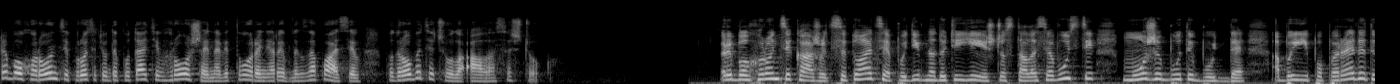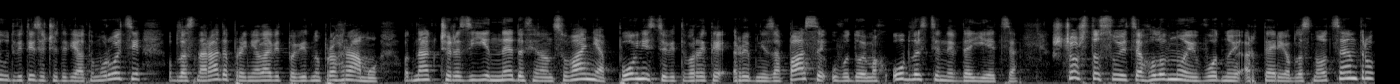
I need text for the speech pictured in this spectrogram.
рибоохоронці просять у депутатів грошей на відтворення рибних запасів. Подробиці чула Алла Сещук. Рибоохоронці кажуть, ситуація, подібна до тієї, що сталася в Усті, може бути будь-де. Аби її попередити, у 2009 році обласна рада прийняла відповідну програму. Однак через її недофінансування повністю відтворити рибні запаси у водоймах області не вдається. Що ж стосується головної водної артерії обласного центру,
